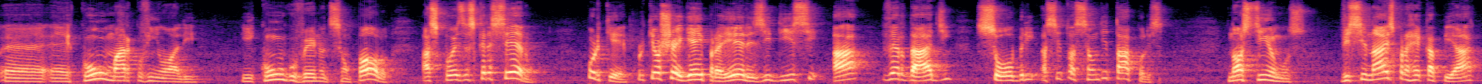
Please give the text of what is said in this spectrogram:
é, é, com o Marco Vignoli e com o governo de São Paulo, as coisas cresceram. Por quê? Porque eu cheguei para eles e disse a verdade sobre a situação de Itápolis. Nós tínhamos vicinais para recapear,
